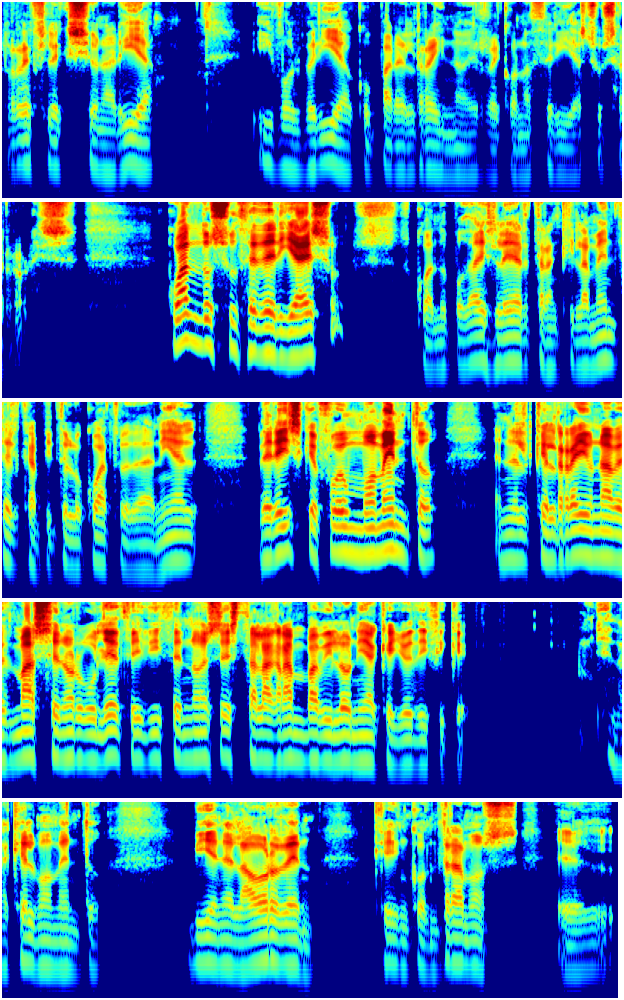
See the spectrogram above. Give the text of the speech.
reflexionaría y volvería a ocupar el reino y reconocería sus errores. ¿Cuándo sucedería eso? Cuando podáis leer tranquilamente el capítulo 4 de Daniel, veréis que fue un momento en el que el rey una vez más se enorgullece y dice, no es esta la gran Babilonia que yo edifiqué. Y en aquel momento viene la orden que encontramos el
